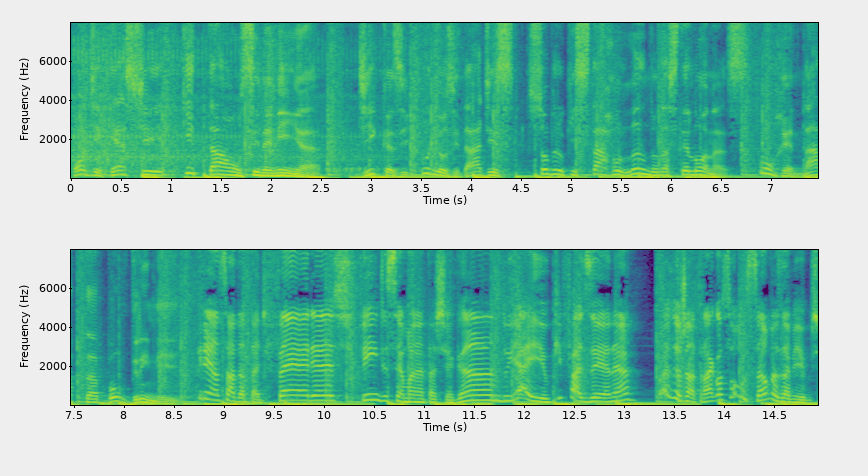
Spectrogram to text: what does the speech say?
Podcast Que Tal um Cineminha? Dicas e curiosidades sobre o que está rolando nas telonas, com Renata Boldrini. Criançada tá de férias, fim de semana tá chegando, e aí, o que fazer, né? Mas eu já trago a solução, meus amigos.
